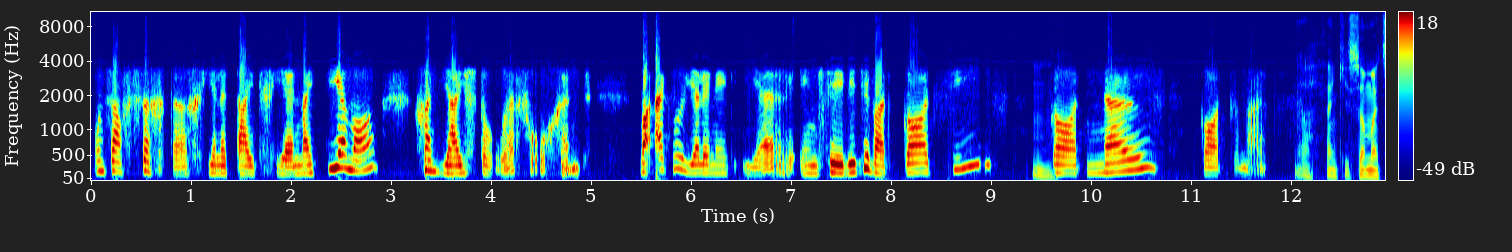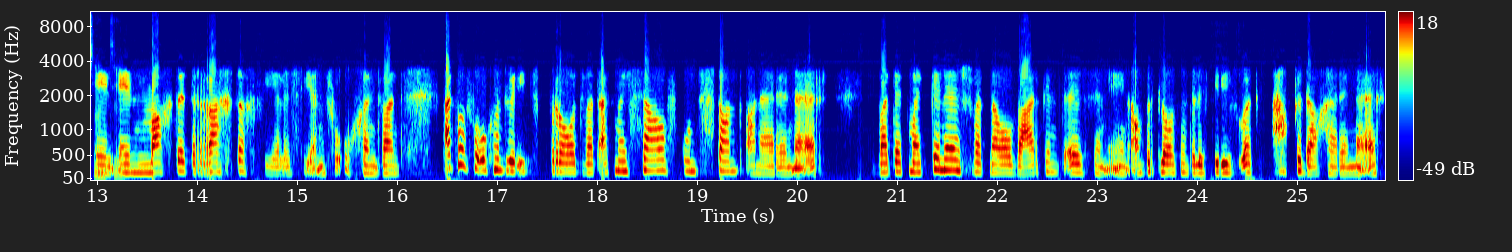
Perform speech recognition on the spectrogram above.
ons afsigtig julle tyd gee. En my tema gaan juist daaroor vanoggend. Maar ek wil julle net eer en sê, weet jy wat God sees, Hmm. God knows, God promotes Oh, thank you so much, en Zanti. en mag dit regtig vir julle seën vanoggend want ek wil vanoggend oor iets praat wat ek myself konstant aan herinner wat ek my kinders wat nou al werkend is en en amper klaar met hulle studies ook elke dag herinner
